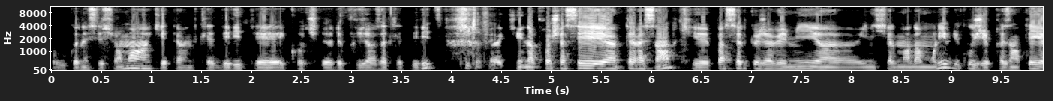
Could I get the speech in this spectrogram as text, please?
vous connaissez sûrement, hein, qui était un athlète d'élite et coach de, de plusieurs athlètes d'élite, qui est une approche assez intéressante, qui est pas celle que j'avais mis initialement dans mon livre. Du coup, j'ai présenté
